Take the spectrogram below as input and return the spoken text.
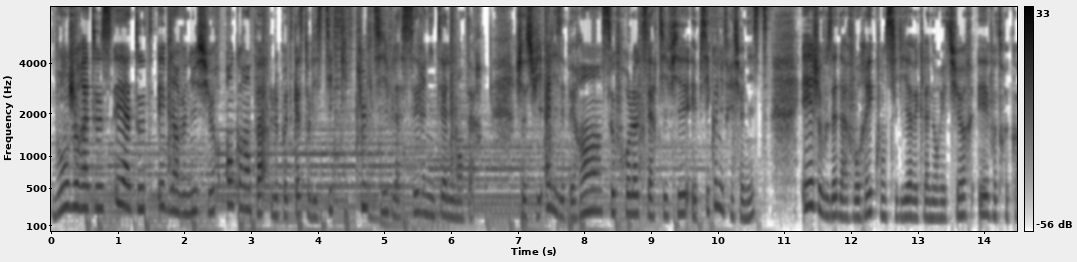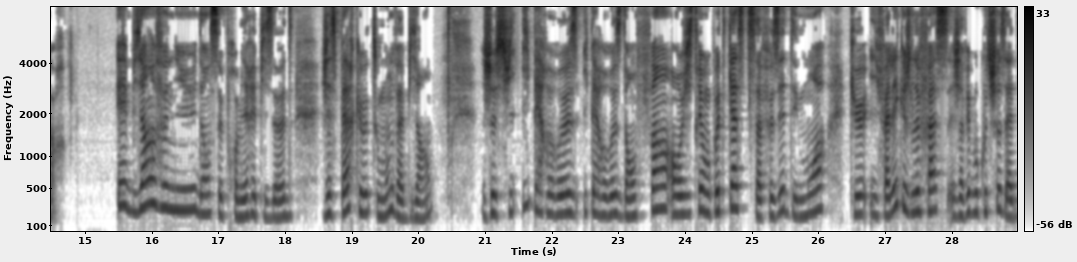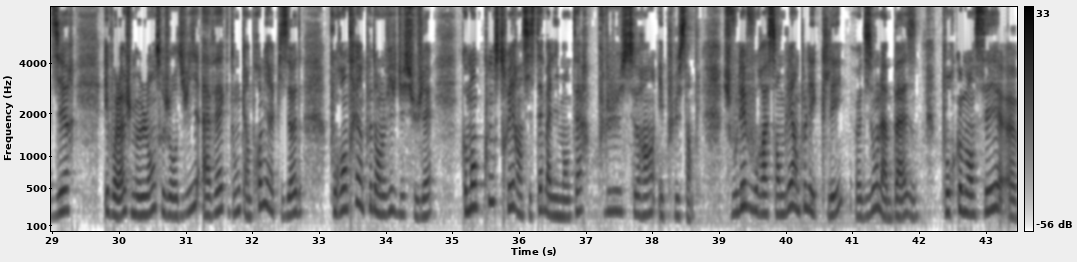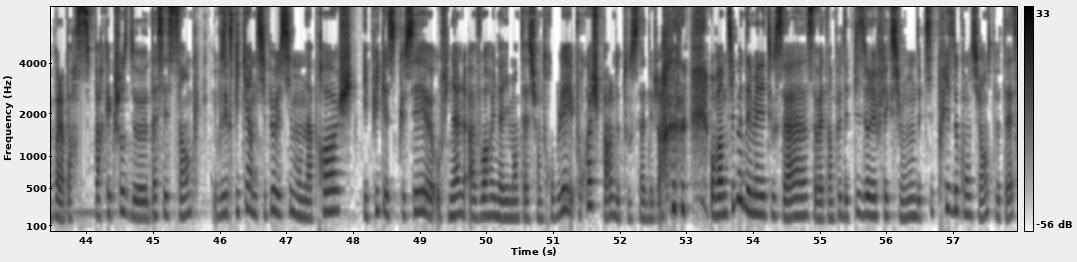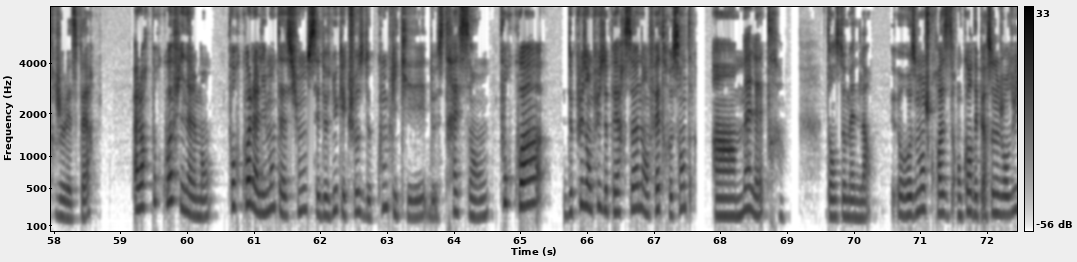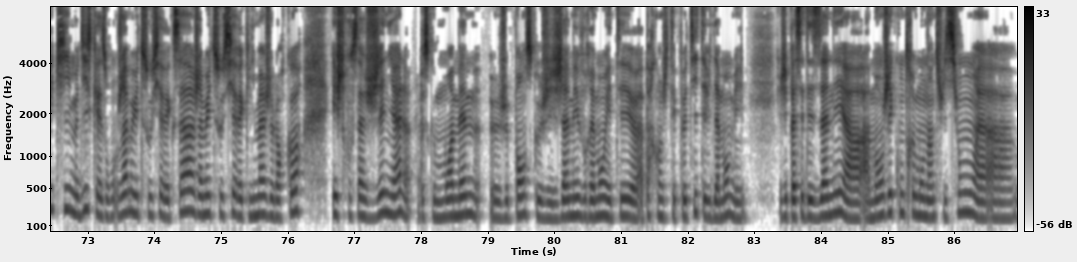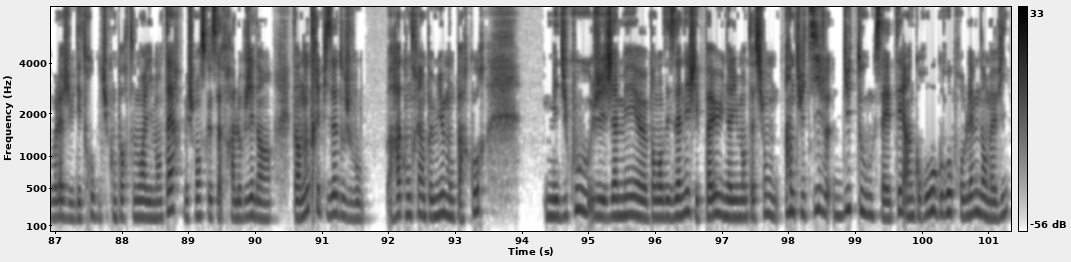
Bonjour à tous et à toutes et bienvenue sur Encore un pas, le podcast holistique qui cultive la sérénité alimentaire. Je suis Alizé Perrin, sophrologue certifiée et psychonutritionniste et je vous aide à vous réconcilier avec la nourriture et votre corps. Et bienvenue dans ce premier épisode. J'espère que tout le monde va bien. Je suis hyper heureuse, hyper heureuse d'enfin enregistrer mon podcast. Ça faisait des mois qu'il fallait que je le fasse. J'avais beaucoup de choses à dire. Et voilà, je me lance aujourd'hui avec donc un premier épisode pour rentrer un peu dans le vif du sujet. Comment construire un système alimentaire plus serein et plus simple. Je voulais vous rassembler un peu les clés, euh, disons la base, pour commencer, euh, voilà, par, quelque chose d'assez simple. Vous expliquer un petit peu aussi mon approche et puis qu'est-ce que c'est euh, au final avoir une alimentation troublée. Et pourquoi je parle de tout ça déjà On va un petit peu démêler tout ça, ça va être un peu des pistes de réflexion, des petites prises de conscience peut-être, je l'espère. Alors pourquoi finalement Pourquoi l'alimentation c'est devenu quelque chose de compliqué, de stressant? Pourquoi de plus en plus de personnes en fait ressentent un mal-être dans ce domaine-là? Heureusement, je croise encore des personnes aujourd'hui qui me disent qu'elles ont jamais eu de soucis avec ça, jamais eu de soucis avec l'image de leur corps, et je trouve ça génial parce que moi-même, euh, je pense que j'ai jamais vraiment été, euh, à part quand j'étais petite évidemment, mais j'ai passé des années à, manger contre mon intuition, voilà, j'ai eu des troubles du comportement alimentaire, mais je pense que ça fera l'objet d'un autre épisode où je vous raconterai un peu mieux mon parcours. Mais du coup, j'ai jamais, euh, pendant des années, j'ai pas eu une alimentation intuitive du tout. Ça a été un gros, gros problème dans ma vie.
